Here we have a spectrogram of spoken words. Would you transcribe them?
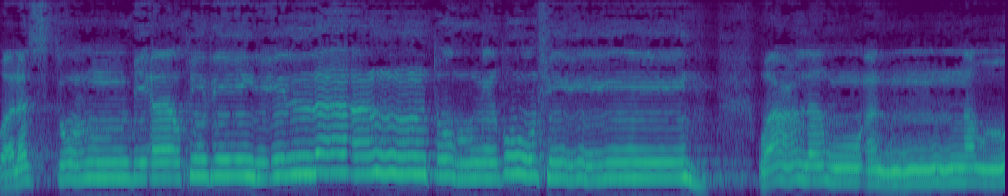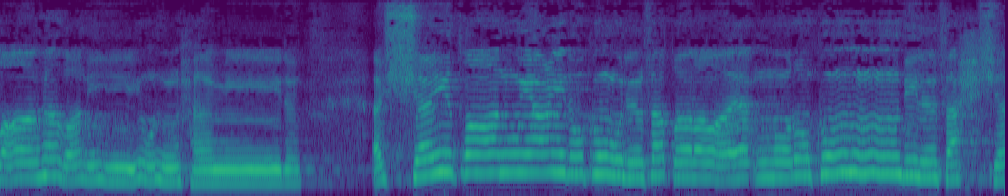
ولستم بآخذيه إلا أن تغمضوا فيه. واعلموا أن الله غني حميد. الشيطان يعدكم الفقر ويأمركم بالفحشاء.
